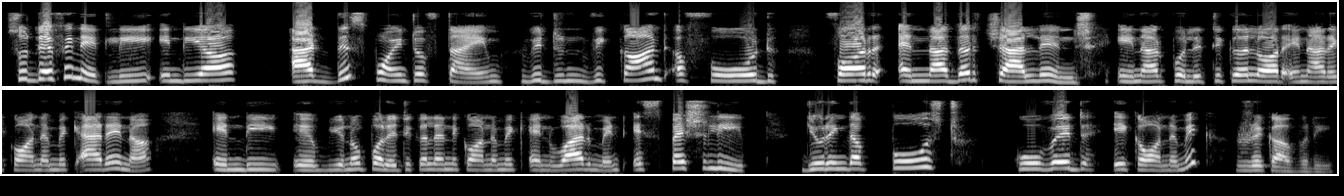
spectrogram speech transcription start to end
So definitely India at this point of time we do we can't afford for another challenge in our political or in our economic arena in the uh, you know political and economic environment especially during the post covid economic recovery.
